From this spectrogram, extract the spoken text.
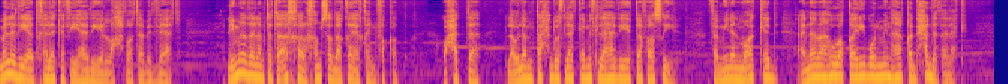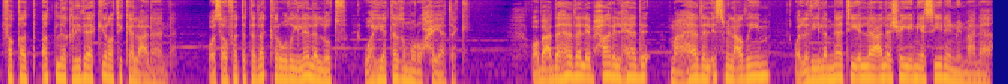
ما الذي أدخلك في هذه اللحظة بالذات؟ لماذا لم تتأخر خمس دقائق فقط؟ وحتى لو لم تحدث لك مثل هذه التفاصيل. فمن المؤكد أن ما هو قريب منها قد حدث لك. فقط أطلق لذاكرتك العنان وسوف تتذكر ظلال اللطف وهي تغمر حياتك. وبعد هذا الإبحار الهادئ مع هذا الاسم العظيم والذي لم نأتي إلا على شيء يسير من معناه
